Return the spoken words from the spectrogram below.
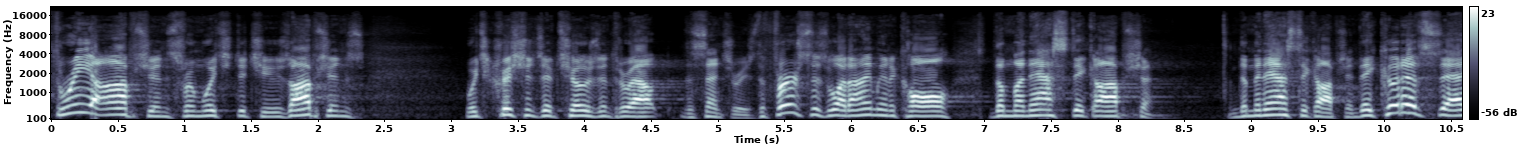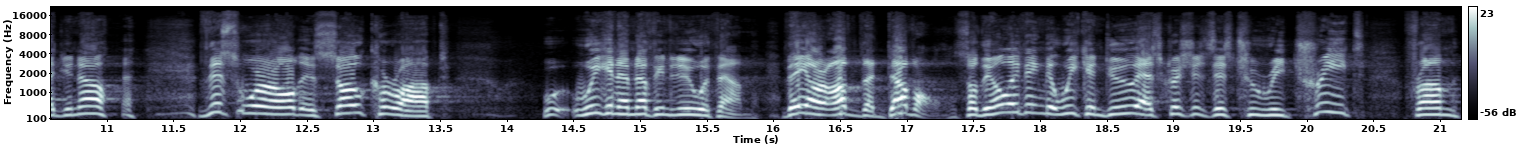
three options from which to choose. Options which Christians have chosen throughout the centuries. The first is what I'm going to call the monastic option. The monastic option. They could have said, you know, this world is so corrupt, we can have nothing to do with them. They are of the devil. So the only thing that we can do as Christians is to retreat from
